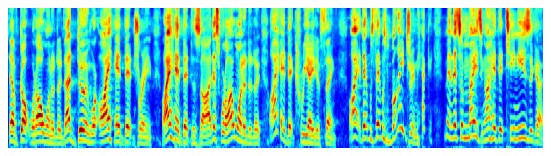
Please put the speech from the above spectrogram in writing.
they've got what I want to do. They're doing what I had that dream. I had that desire. That's what I wanted to do. I had that creative thing. I, that, was, that was my dream. man, that's amazing. I had that 10 years ago.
